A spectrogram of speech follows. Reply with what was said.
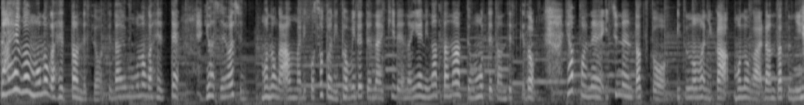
だいぶ物が減ったんですよ。で、だいぶ物が減って、よしよし、物があんまりこう外に飛び出てない綺麗な家になったなって思ってたんですけど、やっぱね、1年経つといつの間にか物が乱雑に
